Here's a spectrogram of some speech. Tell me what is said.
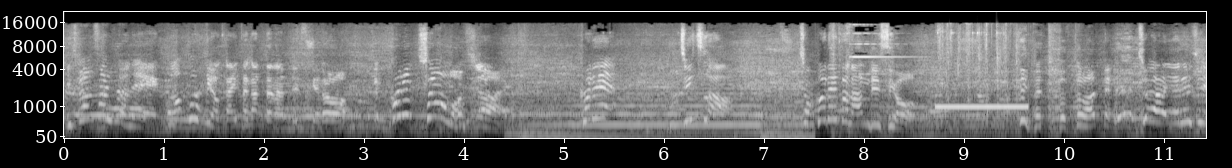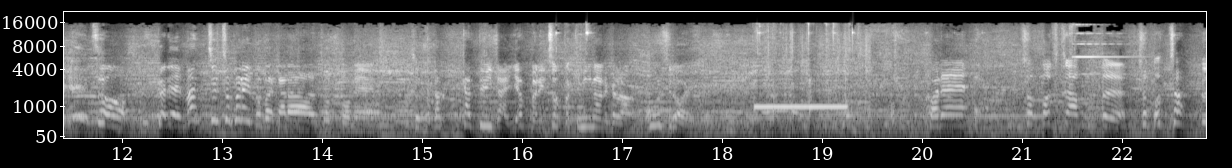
一番最初はねこのコーヒーを買いたかったなんですけど。これ超面白い。これ実はチョコレートなんですよちょっと待って。超嬉しいそうこれマッチョチョコレートだからちょっとねちょっと買ってみたい。やっぱりちょっと気になるから。面白い。これチョコチャップチョコチャップ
